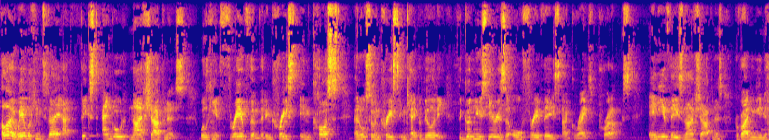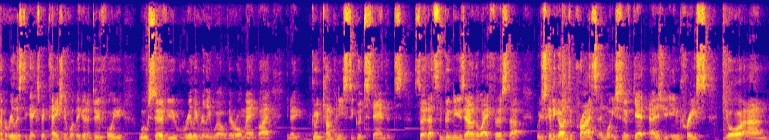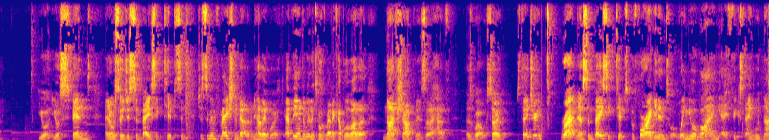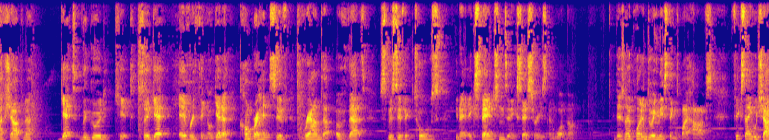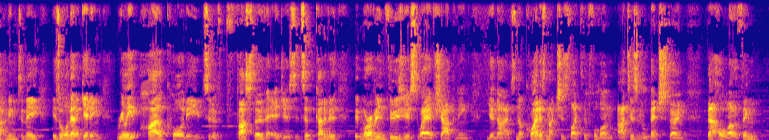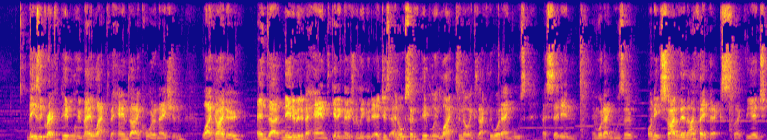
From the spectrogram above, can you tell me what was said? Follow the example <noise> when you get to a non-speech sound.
Hello, we are looking today at fixed angled knife sharpeners. We're looking at three of them that increase in cost and also increase in capability. The good news here is that all three of these are great products. Any of these knife sharpeners, providing you have a realistic expectation of what they're gonna do for you, will serve you really, really well. They're all made by you know, good companies to good standards. So that's the good news out of the way first up. We're just gonna go into price and what you sort of get as you increase your, um, your, your spend and also just some basic tips and just some information about them and how they work. At the end, I'm gonna talk about a couple of other knife sharpeners that I have as well. So stay tuned. Right, now some basic tips before I get into it. When you're buying a fixed angled knife sharpener, get the good kit. So get everything or get a comprehensive roundup of that specific tools, you know, expansions and accessories and whatnot. There's no point in doing these things by halves. Fixed angle sharpening to me is all about getting really high quality, sort of fussed over edges. It's a kind of a bit more of an enthusiast way of sharpening your knives. Not quite as much as like the full on artisanal bench stone, that whole other thing. These are great for people who may lack the hand-eye coordination like I do and uh, need a bit of a hand getting those really good edges and also for people who like to know exactly what angles are set in and what angles are on each side of their knife apex. Like the edge,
